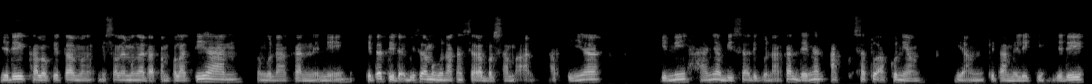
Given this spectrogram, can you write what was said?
Jadi kalau kita misalnya mengadakan pelatihan menggunakan ini, kita tidak bisa menggunakan secara bersamaan. Artinya ini hanya bisa digunakan dengan satu akun yang yang kita miliki. Jadi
